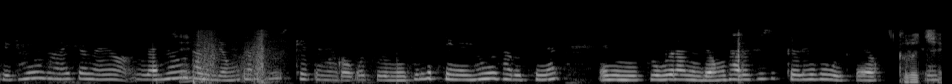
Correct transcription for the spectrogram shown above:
지금 형용사가 있잖아요. 그러니까 형용사는 명사를 수식해주는 거고 지금 이 슬리핑을 형용사로 치면 얘는 이 도그라는 명사를 수식을 해주고 있어요. 그렇지.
